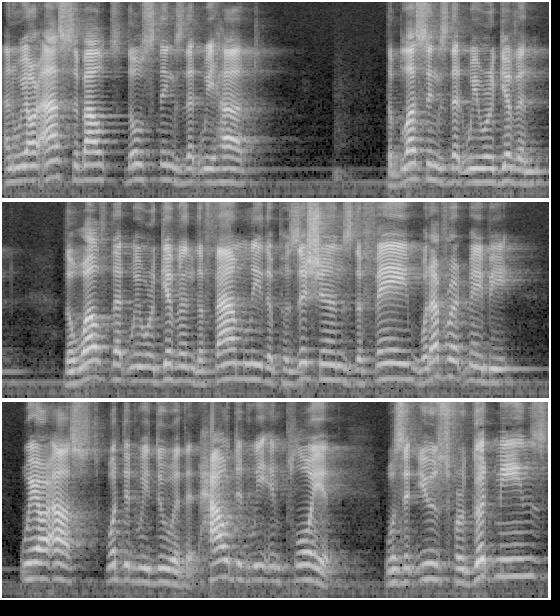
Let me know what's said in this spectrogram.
And we are asked about those things that we had the blessings that we were given, the wealth that we were given, the family, the positions, the fame, whatever it may be, we are asked, what did we do with it? How did we employ it? Was it used for good means?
